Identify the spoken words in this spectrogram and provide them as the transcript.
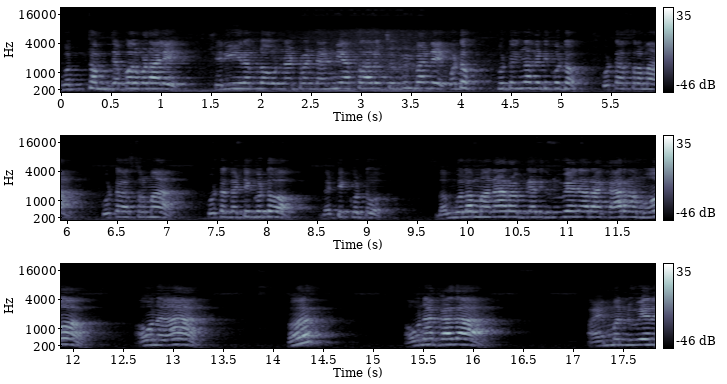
మొత్తం దెబ్బలు పడాలి. శరీరంలో ఉన్నటువంటి అన్ని అస్త్రాలు చూపింపండి. కొట్టు కొట్టు ఇంకా గట్టి కొట్టు. కొట్టు అస్త్రమా? కొట్టు అస్త్రమా? కొట్టు గట్టి కొట్టు. గట్టి కొట్టు. గంగులమ్మ అనారోగ్యానికి నువ్వేనారా కారణము అవునా ఆ? అవునా కాదా ఆ అమ్మ నువ్వేనా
